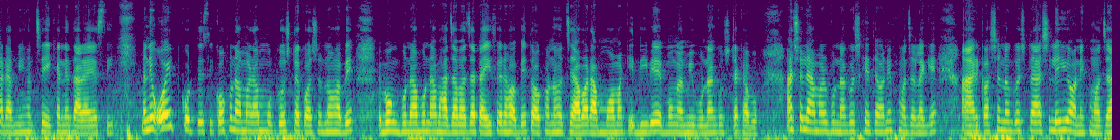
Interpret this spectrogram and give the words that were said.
আর আমি হচ্ছে এখানে দাঁড়ায় আছি। মানে ওয়েট করতেছি, কখন আমার আম্মুর গোশটা কষানো হবে এবং ভুনা ভুনা ভাজা ভাজা টাইপের হবে, তখন হচ্ছে আবার আম্মু আমাকে দিবে এবং আমি ভুনা গোশটা খাব। আসলে আমার ভুনা গোশ খেতে অনেক মজা লাগে, আর কষানো গোশটা আসলেই অনেক মজা।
